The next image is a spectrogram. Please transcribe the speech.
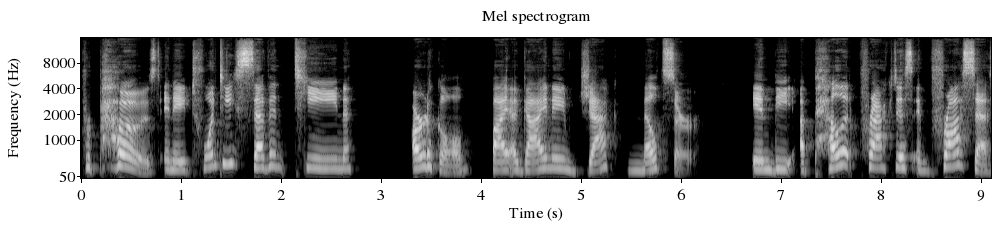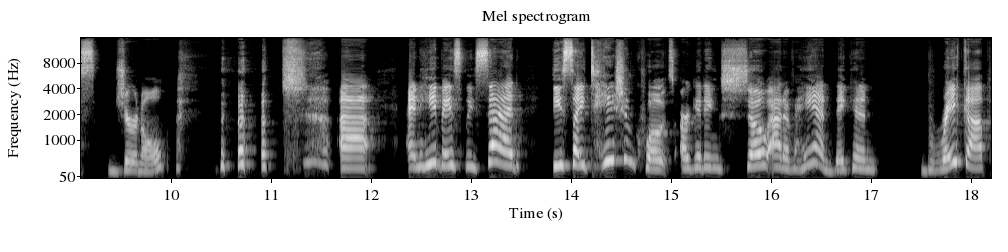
proposed in a 2017 article by a guy named Jack Metzler in the Appellate Practice and Process Journal. uh, and he basically said these citation quotes are getting so out of hand. They can break up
